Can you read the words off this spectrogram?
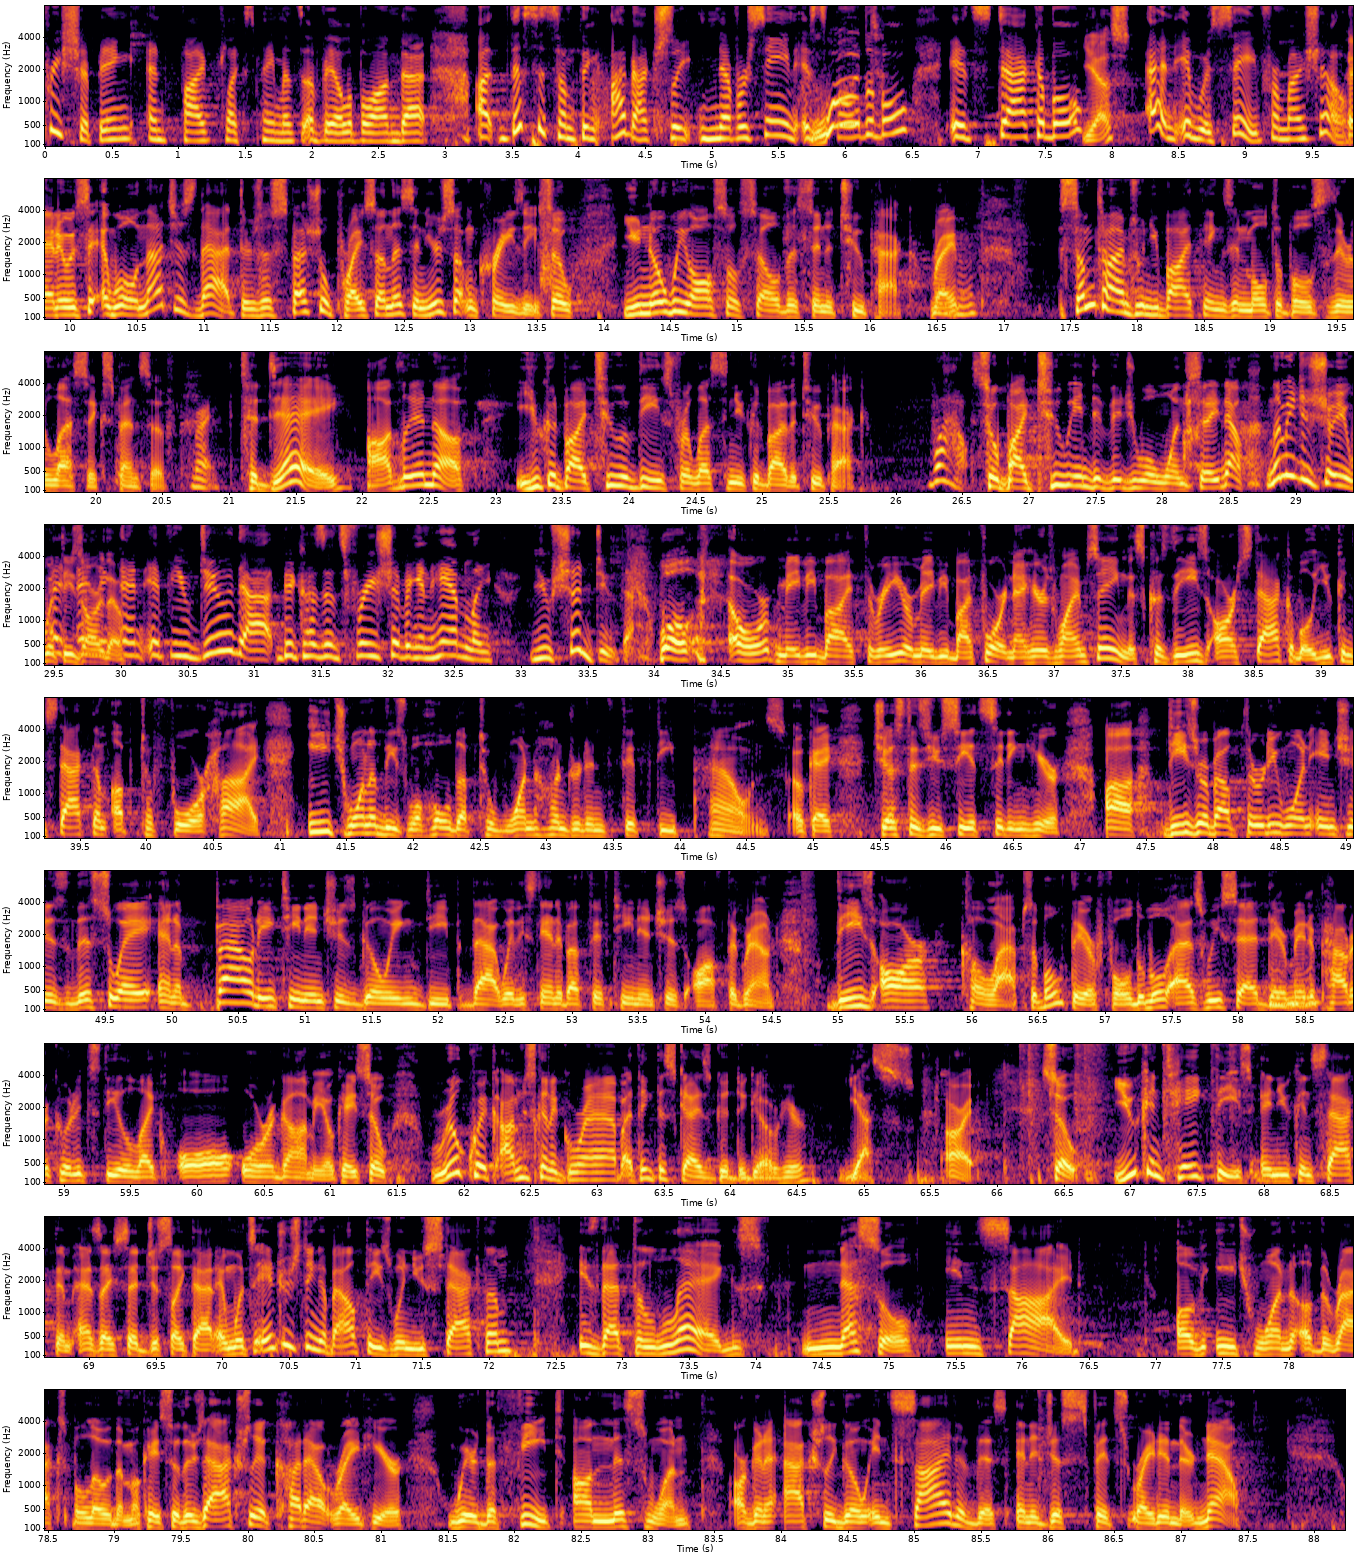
free shipping and five flex payments available on that. Uh, this is something I've actually never seen. It's what? foldable, it's stackable. Yes. And it was saved for my show. And it was, well, not just that, there's a special price on this and here's something crazy. So you know we also sell this in a two pack, right? Mm -hmm. Sometimes when you buy things in multiples, they're less expensive. Right. Today, oddly enough, you could buy two of these for less than you could buy the two pack. Wow. So buy two individual ones today. Now, let me just show you what and, these and, are though. And if you do that, because it's free shipping and handling, you should do that. Well, or maybe buy three or maybe buy four. Now here's why I'm saying this, because these are stackable. You can stack them up to four high. Each one of these will hold up to 150 pounds, okay? Just as you see it sitting here. Uh, these are about 31 inches this way and about 18 inches going deep that way. They stand about 15 inches off the ground. These are collapsible. They are foldable. As we said, they're mm -hmm. made of mm-hmm. powder coated steel like all origami, okay? So real quick, I'm just gonna grab, I think this guy's good to go here. Yes. All right. So you can take these and you can stack them, as I said, just like that. And what's interesting about these when you stack them is that the legs nestle inside of each one of the racks below them. Okay, so there's actually a cutout right here where the feet on this one are gonna actually go inside of this and it just fits right in there. Now,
